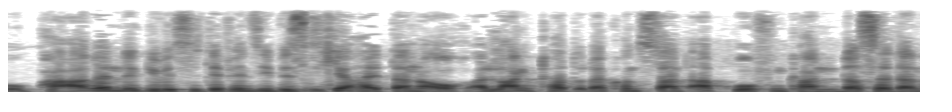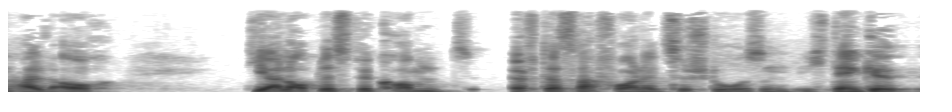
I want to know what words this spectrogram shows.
Opare eine gewisse defensive Sicherheit dann auch erlangt hat oder konstant abrufen kann, dass er dann halt auch die Erlaubnis bekommt, öfters nach vorne zu stoßen. Ich denke,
